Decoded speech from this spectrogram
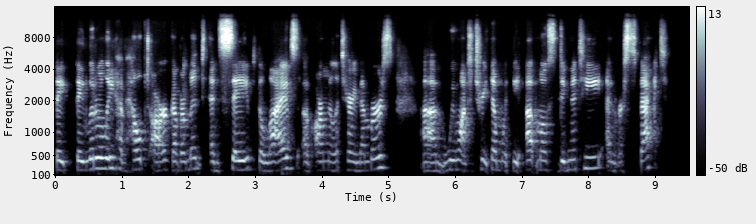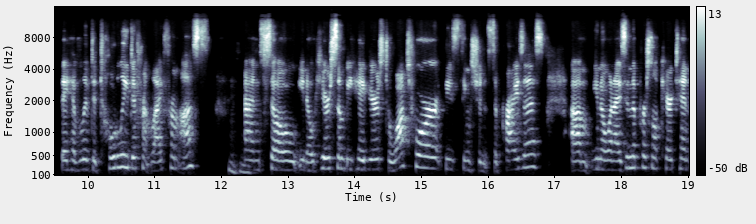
They, they literally have helped our government and saved the lives of our military members. Um, we want to treat them with the utmost dignity and respect. They have lived a totally different life from us. Mm-hmm. And so, you know, here's some behaviors to watch for. These things shouldn't surprise us. Um, you know, when I was in the personal care tent,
